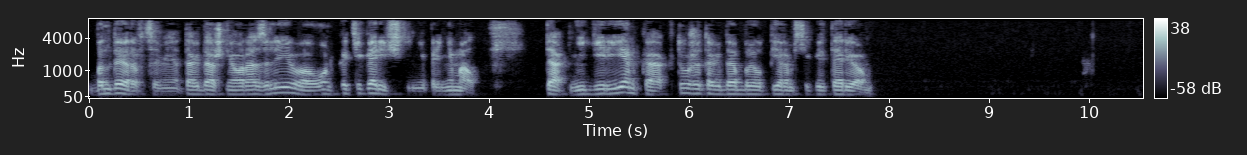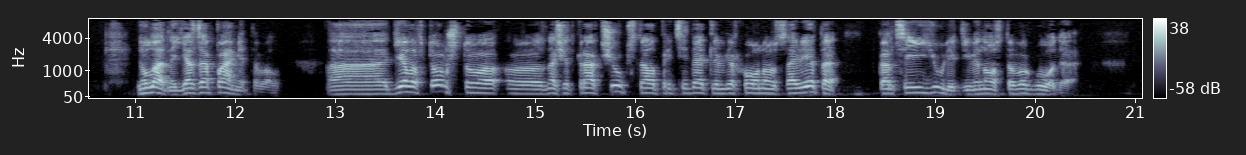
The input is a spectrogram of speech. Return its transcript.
бандеровцами тогдашнего разлива, он категорически не принимал. Так, не Гиренко, а кто же тогда был первым секретарем? Ну ладно, я запамятовал. А, дело в том, что, э, значит, Кравчук стал председателем Верховного Совета в конце июля 90 -го года.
